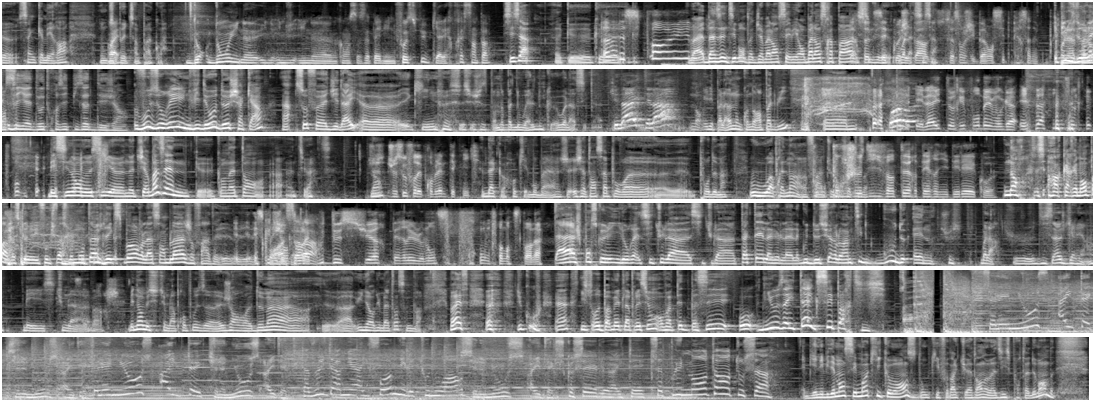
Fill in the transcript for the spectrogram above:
caméras, donc ça peut être sympa quoi. Dont, dont une, une, une, une, euh, comment ça s'appelle, une fausse pub qui a l'air très sympa. C'est ça euh, que. que... Pas de spoil Bah, Benzen, c'est bon, t'as déjà balancé, mais on balancera pas. Personne si sait vous- de quoi voilà, je parle. De toute façon, j'ai balancé, personne n'a compris. Et On puis l'a vous aurez, balancé il y a deux ou trois épisodes déjà. vous aurez une vidéo de chacun, hein, sauf euh, Jedi, euh, qui je sais pas, on n'a pas de nouvelles, donc euh, voilà. c'est- Jedi, t'es là? Non, il est pas là, donc on n'aura pas de lui. Euh, Et là, il te répondait, mon gars. Et là, il te répondait. mais sinon, on a aussi euh, notre cher Benzen, que- qu'on attend, ah, tu vois. Je, souffre de problèmes techniques. D'accord, ok, bon bah j- j'attends ça pour, euh, pour demain. Ou après-demain, enfin. Pour, pour jeudi 20h, dernier délai, quoi. Non, ah, carrément pas, parce qu'il faut que je fasse le montage, l'export, l'assemblage, enfin. euh, Est-ce que tu entends la goutte de sueur perler le long de son front pendant ce temps-là Ah, je pense que il aurait, si tu la, si tu la tâtais la, la, la goutte de sueur, elle aurait un petit goût de haine. Je- voilà, je dis ça, je dis rien. Mais si tu me la, Ça marche. mais non, mais si tu me la proposes euh, genre demain à, euh, à 1h du matin, ça me va. Bref, euh, du coup, hein, histoire de pas mettre la pression, on va peut-être passer aux news high tech. C'est parti. C'est les news high-tech. C'est les news high-tech. C'est les news high-tech. C'est les news high-tech. T'as vu le dernier iPhone, il est tout noir. C'est les news high-tech. Qu'est-ce que c'est le high-tech? C'est plus de mon temps tout ça. Et bien évidemment, c'est moi qui commence, donc il faudra que tu attendes Oasis pour ta demande.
